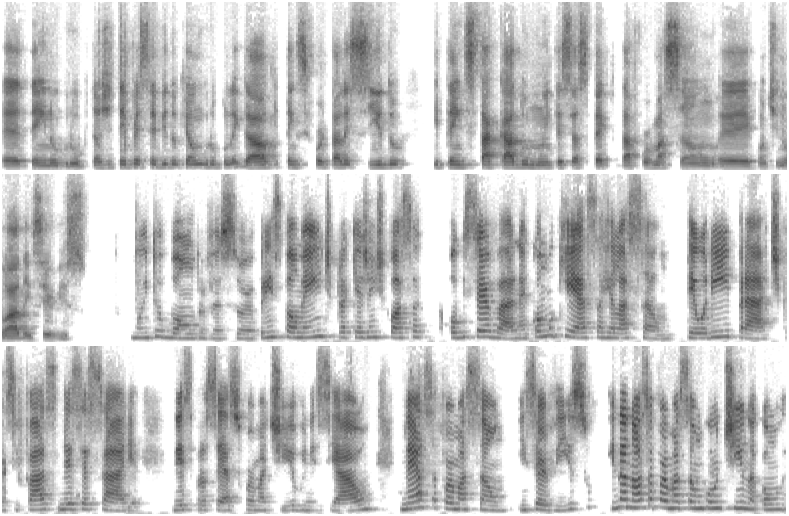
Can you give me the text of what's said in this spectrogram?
é, tem no grupo. Então, a gente tem percebido que é um grupo legal, que tem se fortalecido e tem destacado muito esse aspecto da formação continuada em serviço. Muito bom, professor, principalmente para que a gente possa observar, né, como que essa relação teoria e prática se faz necessária nesse processo formativo inicial, nessa formação em serviço e na nossa formação contínua como,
